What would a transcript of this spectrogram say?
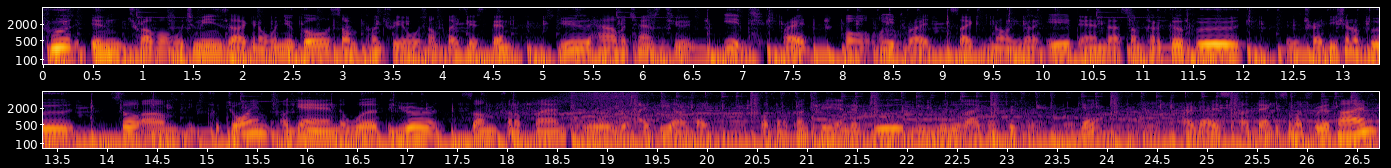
food in travel, which means uh, you know when you go some country or some places, then you have a chance to eat, right? Oh, wow. Eat, right? It's like you know you're gonna eat and uh, some kind of good food, maybe traditional food. So um, join again with your some kind of plans or your ideas, like what kind of country and the food you really like and prefer. Okay. All right, guys. Uh, thank you so much for your time,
